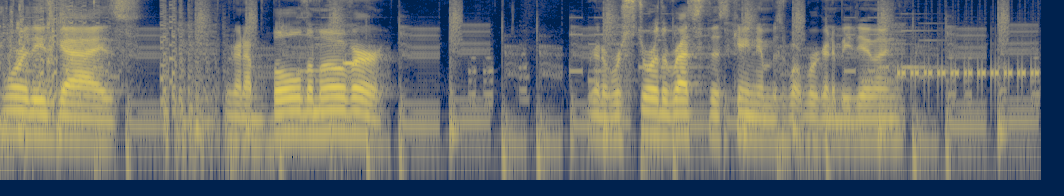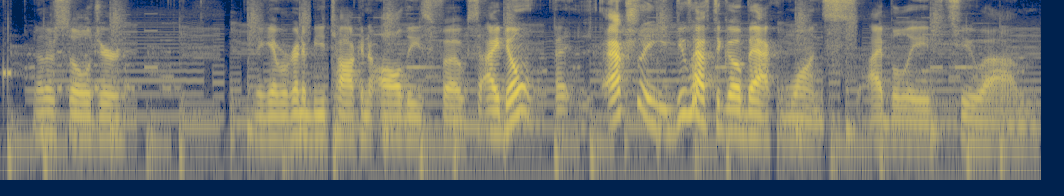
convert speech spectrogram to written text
More of these guys. We're going to bowl them over. We're going to restore the rest of this kingdom is what we're going to be doing. Another soldier. Again, we're going to be talking to all these folks. I don't... Actually, you do have to go back once, I believe, to um,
